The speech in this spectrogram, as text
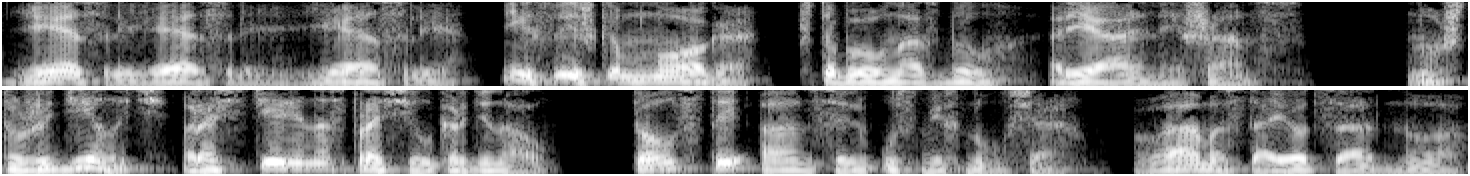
Если, если, если... Их слишком много, чтобы у нас был реальный шанс. «Но что же делать?» — растерянно спросил кардинал. Толстый Ансельм усмехнулся. «Вам остается одно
